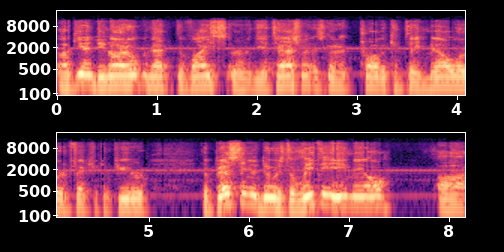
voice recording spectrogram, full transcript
Again, do not open that device or the attachment is going to probably contain malware, infect your computer. The best thing to do is delete the email. Uh,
